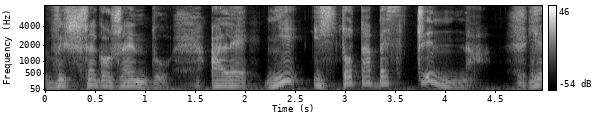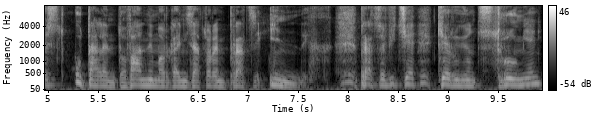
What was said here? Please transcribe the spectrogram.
wyższego rzędu, ale nie istota bezczynna. Jest utalentowanym organizatorem pracy innych, pracowicie kierując strumień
